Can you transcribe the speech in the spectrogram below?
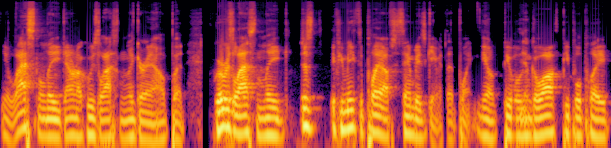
you know, last in the league. I don't know who's last in the league right now, but whoever's last in the league, just if you make the playoffs, it's anybody's game at that point. You know, people can go off. People play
